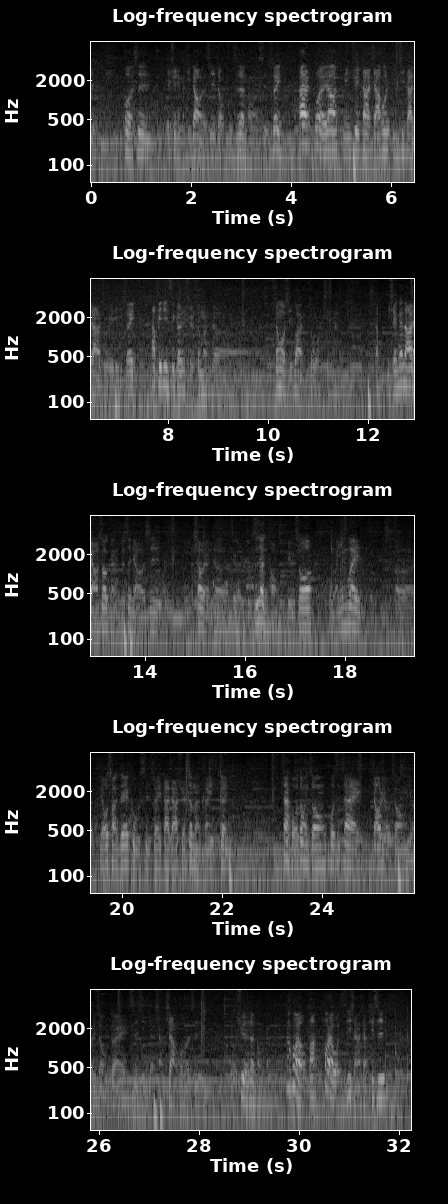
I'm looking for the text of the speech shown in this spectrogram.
或者是也许你们提到的是一种组织认同的事，所以。他为了要凝聚大家或引起大家的注意力，所以他必定是跟学生们的生活习惯做结合。以前跟大家聊的时候，可能就是聊的是校园的这个组织认同，比如说我们因为呃流传这些故事，所以大家学生们可以更在活动中或是在交流中有一种对事情的想象，或者是有趣的认同感。但后来我发，后来我仔细想想，其实。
